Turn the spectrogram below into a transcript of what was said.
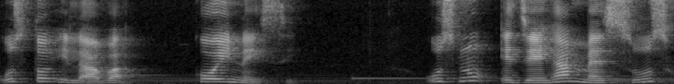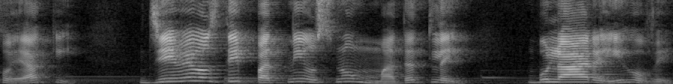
ਉਸ ਤੋਂ ਇਲਾਵਾ ਕੋਈ ਨਹੀਂ ਸੀ। ਉਸ ਨੂੰ ਅਜਿਹਾ ਮਹਿਸੂਸ ਹੋਇਆ ਕਿ ਜਿਵੇਂ ਉਸ ਦੀ ਪਤਨੀ ਉਸ ਨੂੰ ਮਦਦ ਲਈ ਬੁਲਾ ਰਹੀ ਹੋਵੇ।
